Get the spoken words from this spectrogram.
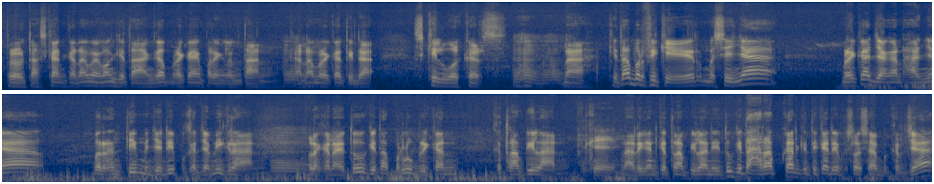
prioritaskan? Karena memang kita anggap mereka yang paling rentan, karena mereka tidak skill workers. Nah, kita berpikir mestinya mereka jangan hanya berhenti menjadi pekerja migran. Hmm. Oleh karena itu, kita perlu berikan keterampilan. Oke. Nah, dengan keterampilan itu kita harapkan ketika dia selesai bekerja,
